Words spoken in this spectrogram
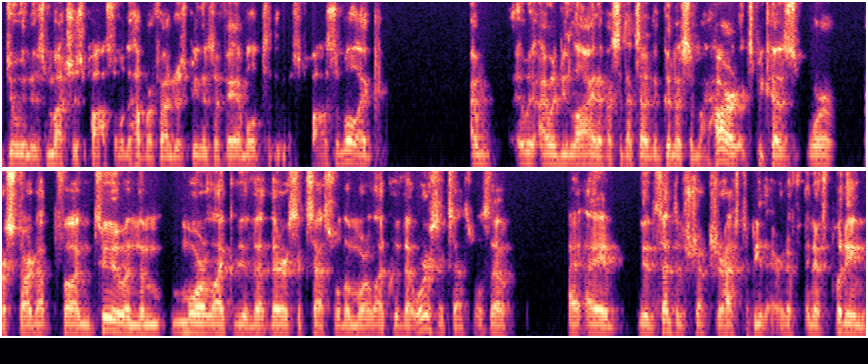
doing as much as possible to help our founders being as available to them as possible. Like I I would be lying if I said that's out of the goodness of my heart. It's because we're a startup fund too, and the more likely that they're successful, the more likely that we're successful. So I, I the incentive structure has to be there, and if and if putting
